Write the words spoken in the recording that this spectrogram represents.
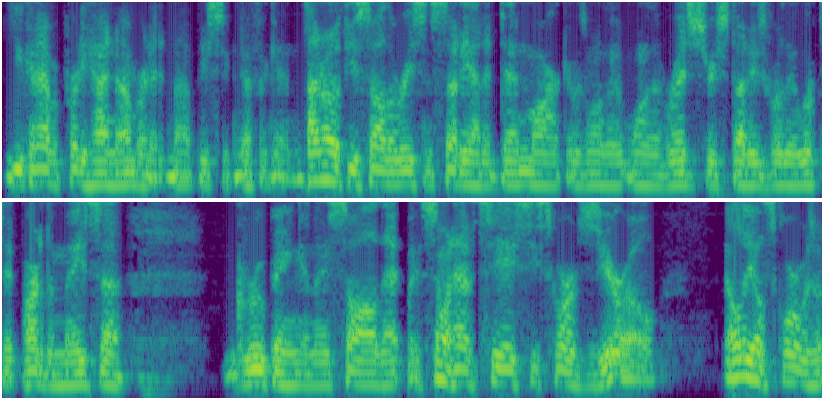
you can have a pretty high number and it not be significant. I don't know if you saw the recent study out of Denmark. It was one of the, one of the registry studies where they looked at part of the MESA grouping and they saw that if someone had a CAC score of zero, LDL score was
